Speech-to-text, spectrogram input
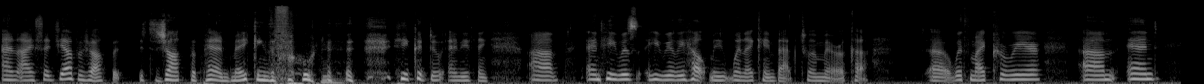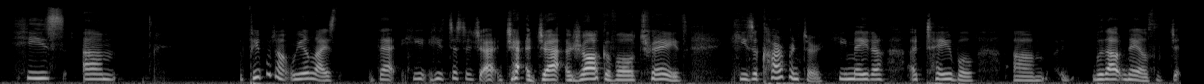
And I said, "Yeah, but Jacques, but it's Jacques Pepin making the food. he could do anything." Um, and he was he really helped me when I came back to America uh, with my career. Um, and he's um, people don't realize that he, he's just a, ja, ja, ja, a Jacques of all trades. He's a carpenter. He made a, a table um, without nails, j-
